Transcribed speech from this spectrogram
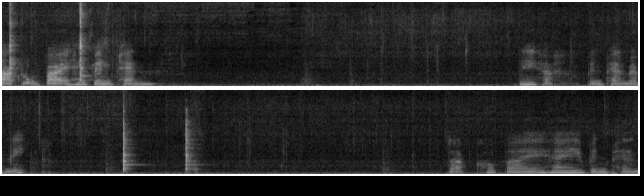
ตักลงไปให้เป็นแผ่น นี่ค่ะ เป็นแผ่นแบบนี้ ตักเข้าไปให้เป็นแผ่น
